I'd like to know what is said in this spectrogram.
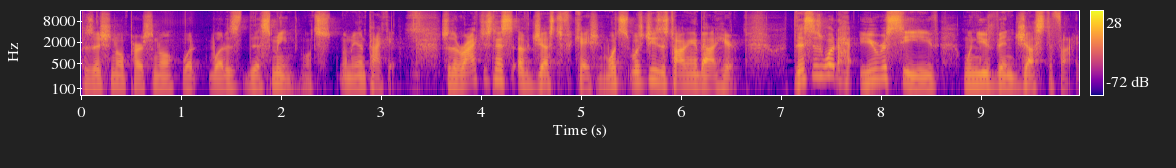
positional, personal. What, what does this mean? Let's, let me unpack it. So, the righteousness of justification. What's, what's Jesus talking about here? This is what you receive when you've been justified.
